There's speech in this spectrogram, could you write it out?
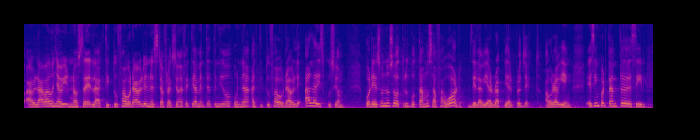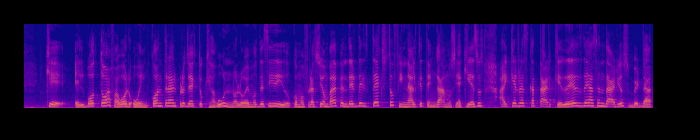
hablaba doña Vilma, no sé, la actitud favorable, nuestra fracción efectivamente ha tenido una actitud favorable a la discusión. Por eso nosotros votamos a favor de la vía rápida del proyecto. Ahora bien, es importante decir que el voto a favor o en contra del proyecto, que aún no lo hemos decidido como fracción, va a depender del texto final que tengamos. Y aquí eso hay que rescatar que desde Hacendarios, ¿verdad?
